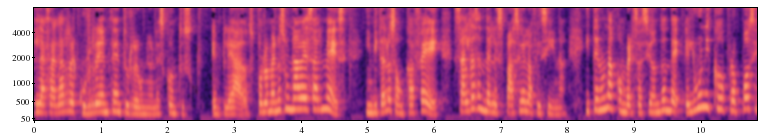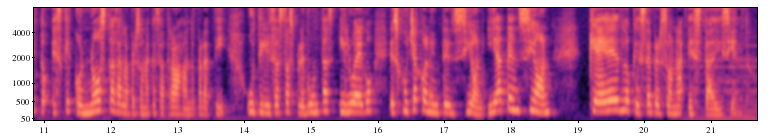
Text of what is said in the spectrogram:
las hagas recurrente en tus reuniones con tus empleados, por lo menos una vez al mes. Invítalos a un café, salgas en el espacio de la oficina y ten una conversación donde el único propósito es que conozcas a la persona que está trabajando para ti. Utiliza estas preguntas y luego escucha con intención y atención qué es lo que esta persona está diciendo.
